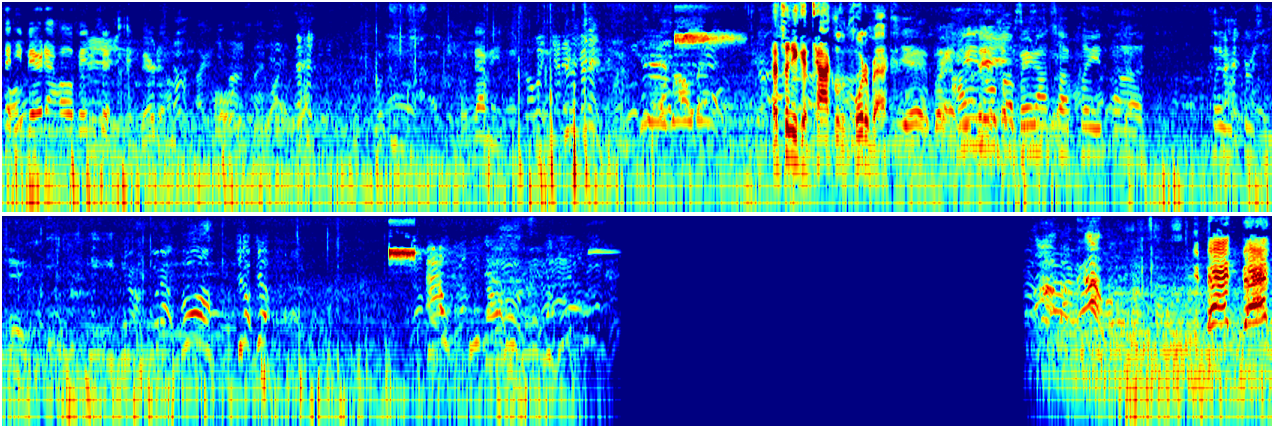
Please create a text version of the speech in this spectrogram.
said he bear down Hall of Fame. You said he bear down. What's that mean? That's when you could tackle the quarterback. Yeah, but I didn't know about Bear Down, so I played, uh, played with Chris and Jay. Get back, back.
